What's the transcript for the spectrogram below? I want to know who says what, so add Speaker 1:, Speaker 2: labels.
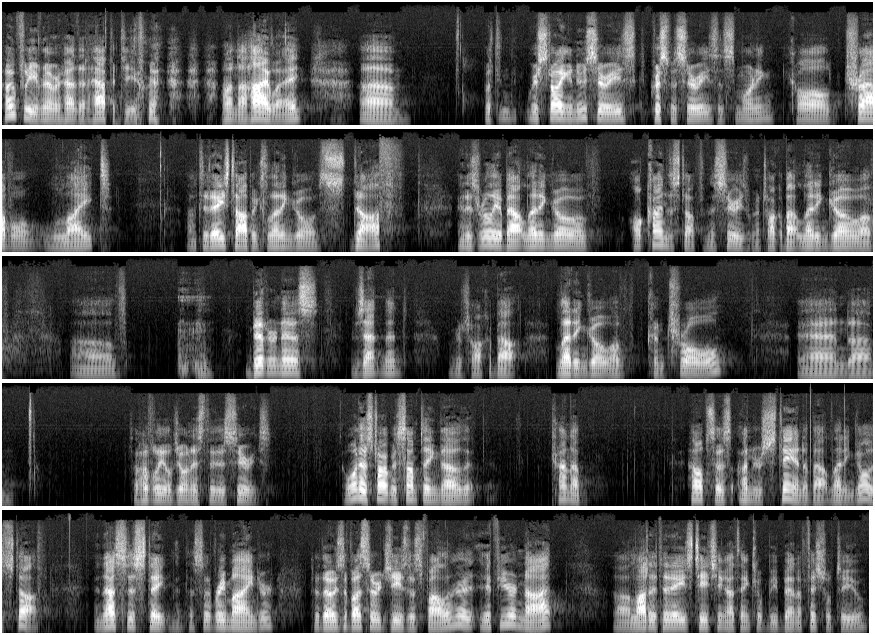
Speaker 1: Hopefully, you've never had that happen to you on the highway. Um, but we're starting a new series, Christmas series this morning called Travel Light. Uh, today's topic is letting go of stuff, and it's really about letting go of all kinds of stuff in this series. We're going to talk about letting go of, of bitterness, resentment. We're going to talk about letting go of control, and um, so hopefully you'll join us through this series. I want to start with something, though, that kind of helps us understand about letting go of stuff. And that's this statement. That's a reminder to those of us who are Jesus followers. If you're not, a lot of today's teaching I think will be beneficial to you.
